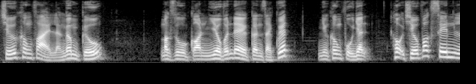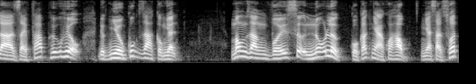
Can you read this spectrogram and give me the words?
chứ không phải là ngâm cứu. Mặc dù còn nhiều vấn đề cần giải quyết, nhưng không phủ nhận hộ chiếu vaccine là giải pháp hữu hiệu được nhiều quốc gia công nhận. Mong rằng với sự nỗ lực của các nhà khoa học, nhà sản xuất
